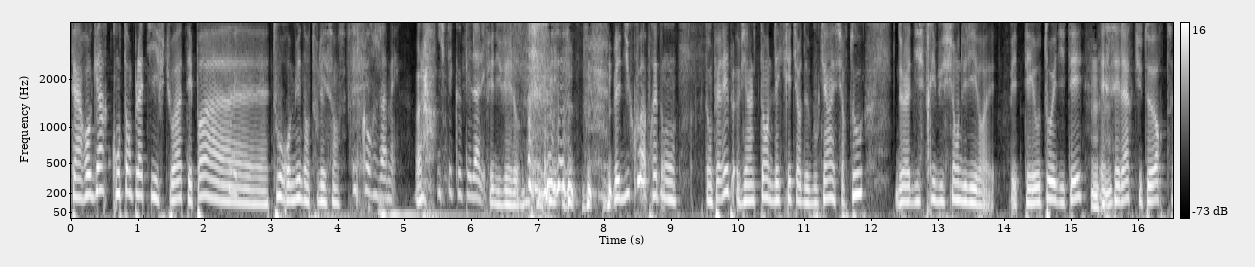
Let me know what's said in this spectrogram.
t'as un regard contemplatif, tu vois. T'es pas euh, tout remué dans tous les sens. Il court jamais. Voilà. Il fait que pédaler. Il fait du vélo. mais du coup, après ton, ton périple, vient le temps de l'écriture de bouquins et surtout de la distribution du livre. Et t'es auto-édité Mhm. et c'est là que tu te heurtes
